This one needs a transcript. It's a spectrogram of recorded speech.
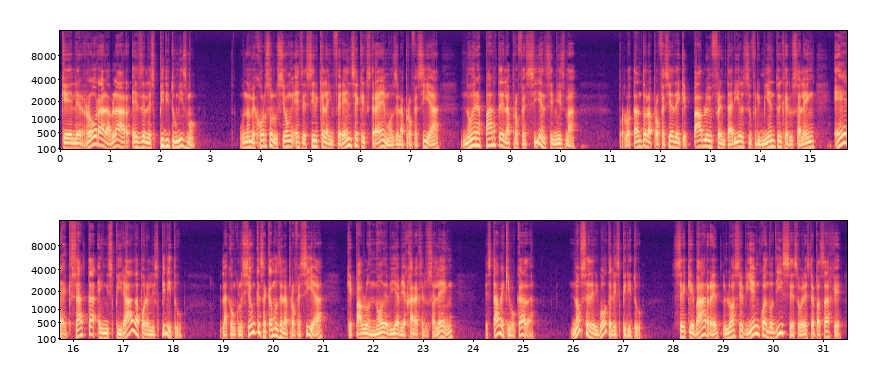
que el error al hablar es del Espíritu mismo. Una mejor solución es decir que la inferencia que extraemos de la profecía no era parte de la profecía en sí misma. Por lo tanto, la profecía de que Pablo enfrentaría el sufrimiento en Jerusalén era exacta e inspirada por el Espíritu. La conclusión que sacamos de la profecía, que Pablo no debía viajar a Jerusalén, estaba equivocada. No se derivó del Espíritu. Sé que Barrett lo hace bien cuando dice sobre este pasaje.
